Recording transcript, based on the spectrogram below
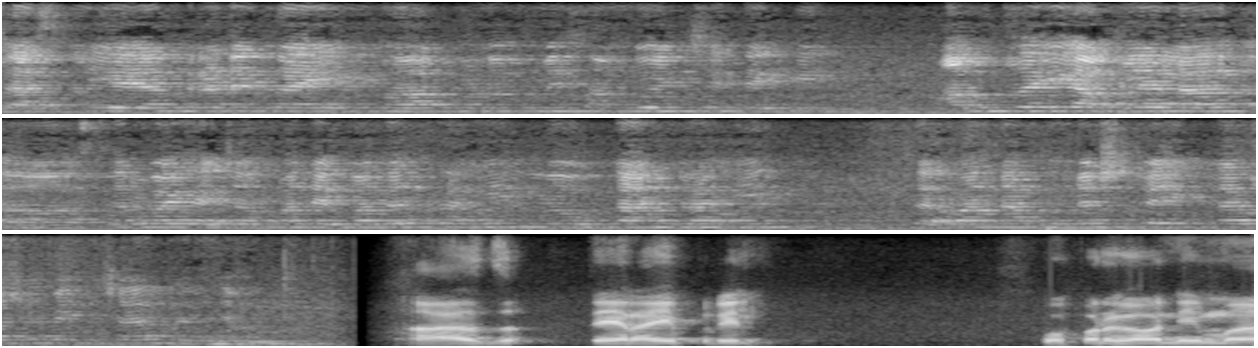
शासकीय यंत्रणेचा एक भाग म्हणून मी सांगू इच्छिते की आमचंही आपल्याला सर्व ह्याच्यामध्ये मदत राहील योगदान राहील. सर्वांना पुनश्च एकदा शुभेच्छा. धन्यवाद. आज तेरा एप्रिल कोपरगाव निमा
